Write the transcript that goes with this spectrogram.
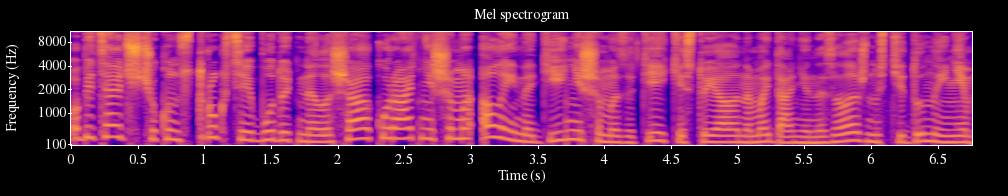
Обіцяють, що конструкції будуть не лише акуратнішими, але й надійнішими за ті, які стояли на майдані незалежності донині.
